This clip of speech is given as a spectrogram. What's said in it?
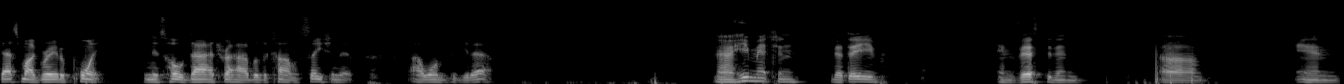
That's my greater point in this whole diatribe of the conversation that I wanted to get out. Now he mentioned that they've invested in um in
